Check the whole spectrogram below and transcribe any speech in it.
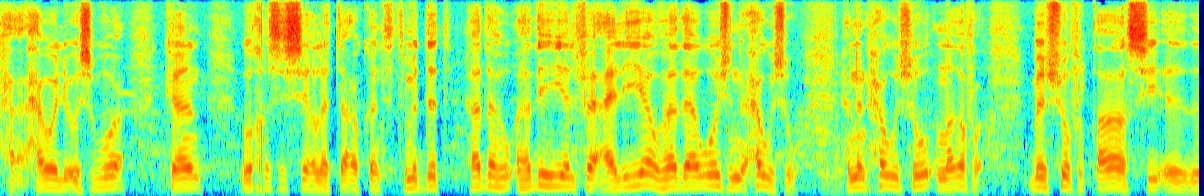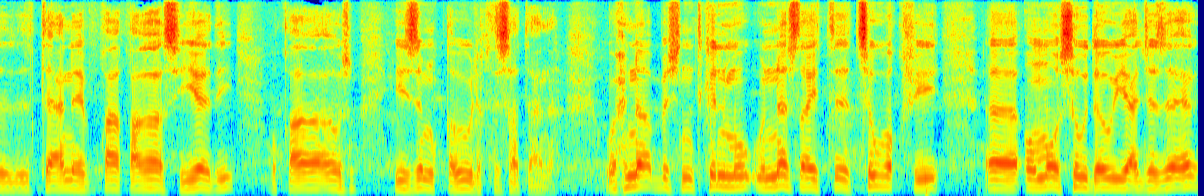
حوالي أسبوع كان رخص الاستغلال تاعو كانت تتمدد. هذا هو هذه هي الفعاليه وهذا هو واش نحوسوا. إحنا نحوسوا نرفع باش نشوف القرار تاعنا يبقى قرار سيادي وقرار يلزم نقويو الاقتصاد تاعنا. وحنا باش نتكلموا والناس راهي تسوق في آه، أمور سوداوية على الجزائر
